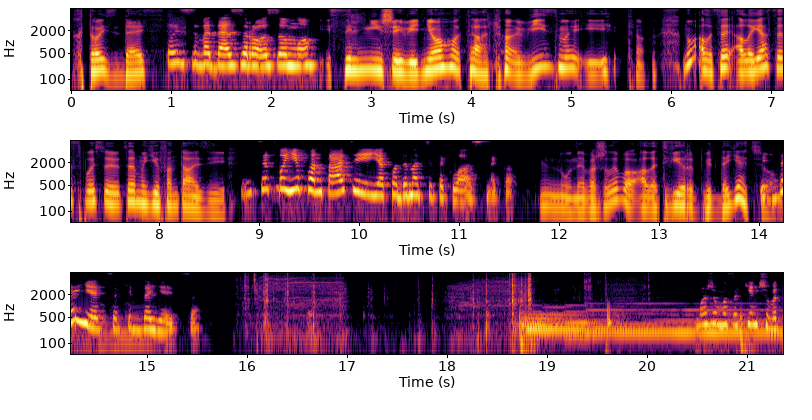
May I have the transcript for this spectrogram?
хтось десь Хтось зведе з розуму. і сильніший від нього, та, та візьме і та. Ну, але це, але я це списую, це мої фантазії. Це твої фантазії як одинадцятикласника. Ну, неважливо, але твір піддає цьому. Піддається, Тобто, піддається. Можемо закінчувати,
